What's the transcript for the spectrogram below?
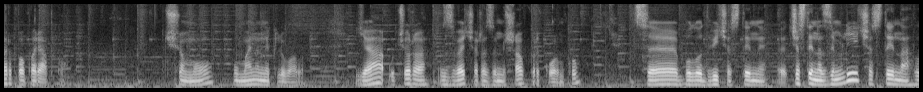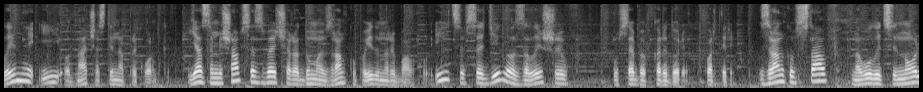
Тепер по порядку. Чому у мене не клювало? Я учора з вечора замішав прикормку. Це було дві частини: е, частина землі, частина глини і одна частина прикормки. Я замішався з вечора, думаю, зранку поїду на рибалку. І це все діло залишив у себе в коридорі, в квартирі. Зранку встав, на вулиці 0,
